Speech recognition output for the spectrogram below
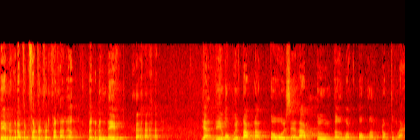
tim đừng có đập phịch phịch phịch phịch phịch là được. Đừng có đứng tim. Và nêu một quyết tâm là tôi sẽ làm tương tự hoặc tốt hơn trong tương lai.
